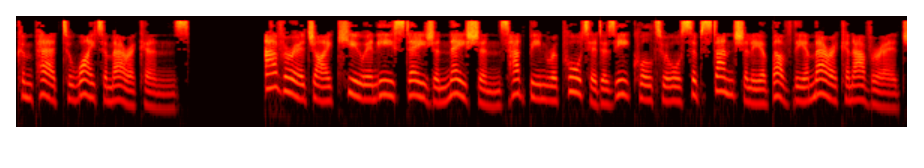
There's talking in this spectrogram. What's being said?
compared to white Americans. Average IQ in East Asian nations had been reported as equal to or substantially above the American average.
